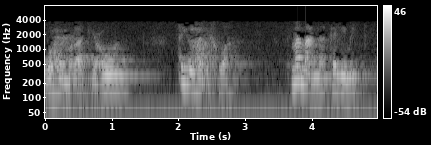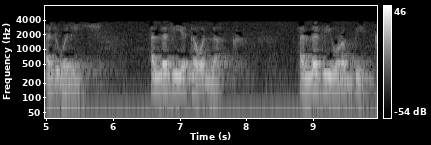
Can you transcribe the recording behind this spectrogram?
وهم راكعون. أيها الإخوة ما معنى كلمة الولي؟ الذي يتولاك الذي يربيك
